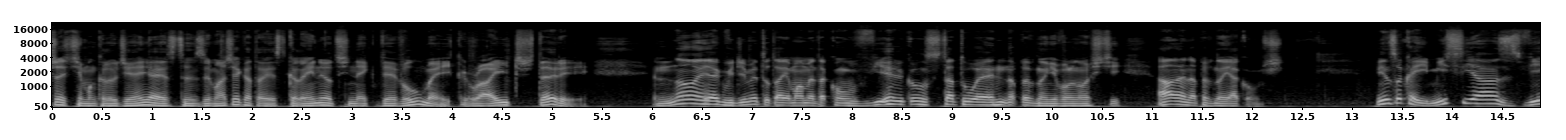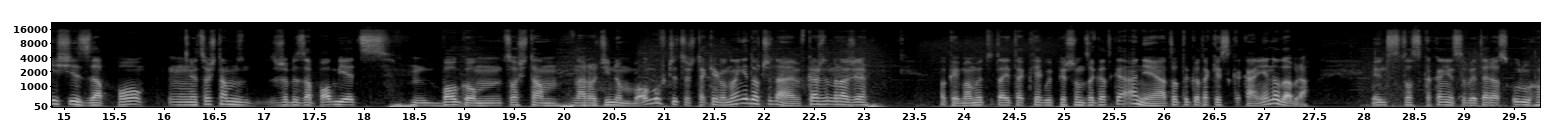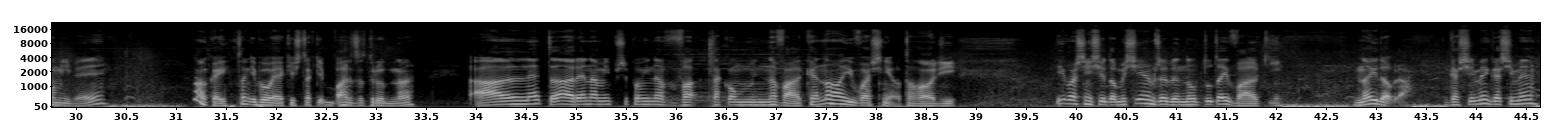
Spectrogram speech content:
Cześć siemanko ludzie, ja jestem Zymaciek, a to jest kolejny odcinek Devil May Cry 4. No jak widzimy tutaj mamy taką wielką statuę, na pewno niewolności, ale na pewno jakąś. Więc okej, misja zwie się zapo... mm, coś tam, żeby zapobiec bogom, coś tam narodzinom bogów, czy coś takiego, no nie doczytałem, w każdym razie... Okej, mamy tutaj tak jakby pierwszą zagadkę, a nie, a to tylko takie skakanie, no dobra. Więc to skakanie sobie teraz uruchomimy. No Okej, to nie było jakieś takie bardzo trudne. Ale ta arena mi przypomina taką na walkę, no i właśnie o to chodzi. I właśnie się domyśliłem, że będą tutaj walki. No i dobra. Gasimy, gasimy.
